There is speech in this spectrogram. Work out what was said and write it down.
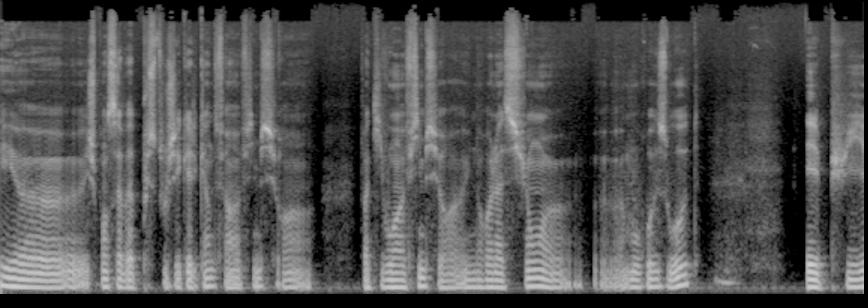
Euh, et je pense que ça va plus toucher quelqu'un de faire un film sur un, enfin, qui voit un film sur une relation euh, amoureuse ou autre. Et puis.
